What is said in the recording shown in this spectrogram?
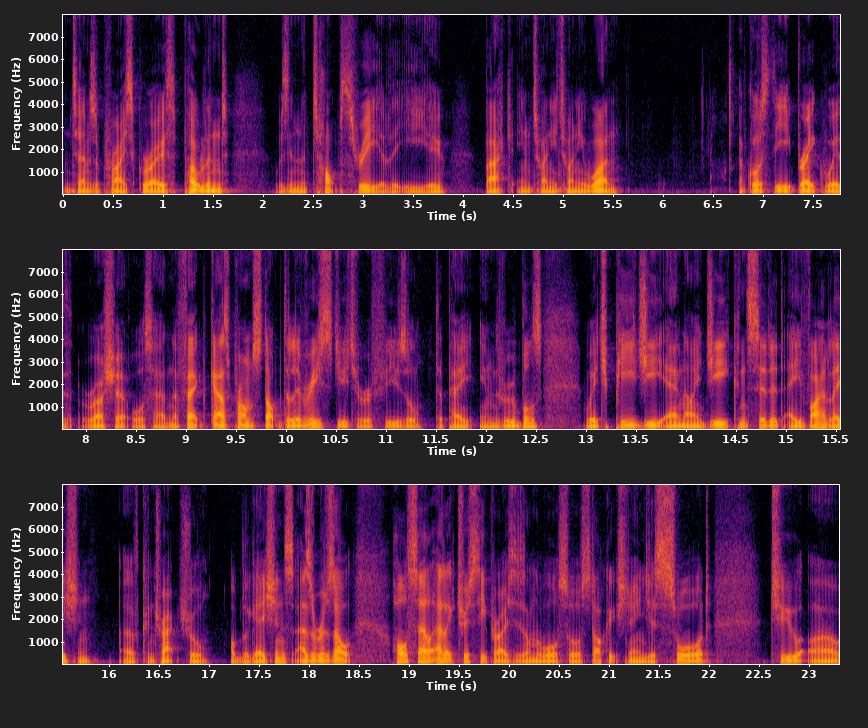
In terms of price growth, Poland was in the top three of the EU back in 2021. Of course, the break with Russia also had an effect. Gazprom stopped deliveries due to refusal to pay in rubles, which PGNiG considered a violation of contractual obligations. As a result, wholesale electricity prices on the Warsaw Stock Exchanges soared to, uh,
